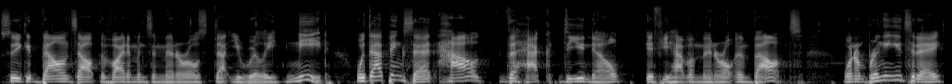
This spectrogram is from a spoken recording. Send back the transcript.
so you could balance out the vitamins and minerals that you really need. With that being said, how the heck do you know if you have a mineral imbalance? What I'm bringing you today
